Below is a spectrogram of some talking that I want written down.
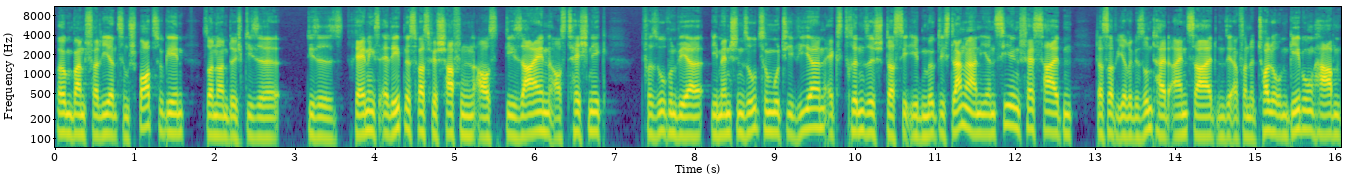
irgendwann verlieren, zum Sport zu gehen, sondern durch diese, dieses Trainingserlebnis, was wir schaffen aus Design, aus Technik, versuchen wir, die Menschen so zu motivieren, extrinsisch, dass sie eben möglichst lange an ihren Zielen festhalten, das auf ihre Gesundheit einzahlt und sie einfach eine tolle Umgebung haben.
